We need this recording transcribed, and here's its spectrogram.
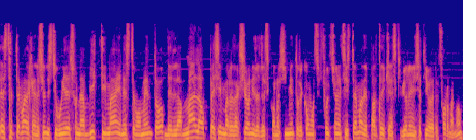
este tema de generación distribuida es una víctima en este momento de la mala o pésima redacción y del desconocimiento de cómo funciona el sistema de parte de quien escribió la iniciativa de reforma, ¿no?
